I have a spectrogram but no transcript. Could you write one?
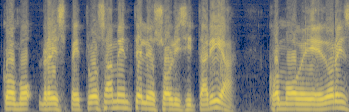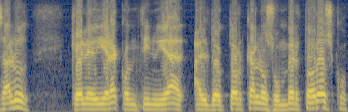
como respetuosamente le solicitaría como veedor en salud que le diera continuidad al doctor Carlos Humberto Orozco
